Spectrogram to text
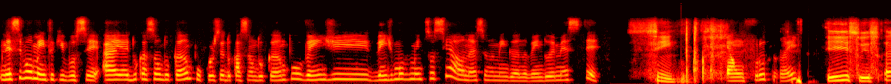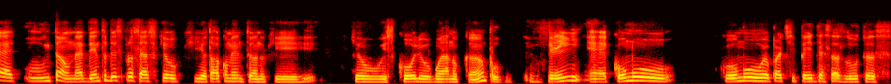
nesse momento que você. A educação do campo, o curso de educação do campo, vem de, vem de movimento social, né? Se eu não me engano, vem do MST. Sim. É um fruto, não é isso? Isso, isso. É, o, então, né, dentro desse processo que eu, que eu tava comentando, que, que eu escolho morar no campo, vem é, como, como eu participei dessas lutas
